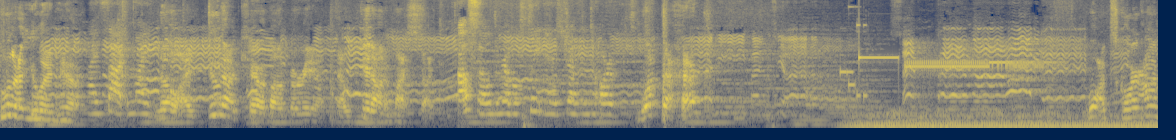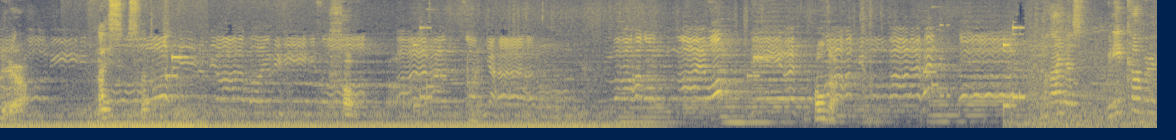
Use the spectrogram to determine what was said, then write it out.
Who let you in here? I thought you might. No, I do not care about Maria. Now get out of my sight. Also, the rebel fleet has jumped into orbit. What the heck? What's going on here? Nice slippers. Oh, hold on. Behind us. We need cover.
